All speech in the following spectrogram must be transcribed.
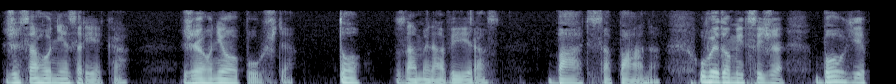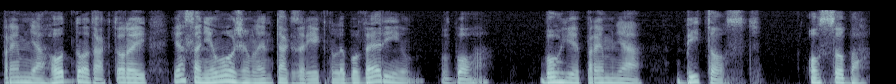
že sa ho nezrieka, že ho neopúšťa. To znamená výraz báť sa pána. Uvedomiť si, že Boh je pre mňa hodnota, ktorej ja sa nemôžem len tak zrieknúť, lebo verím v Boha. Boh je pre mňa bytosť, osoba,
